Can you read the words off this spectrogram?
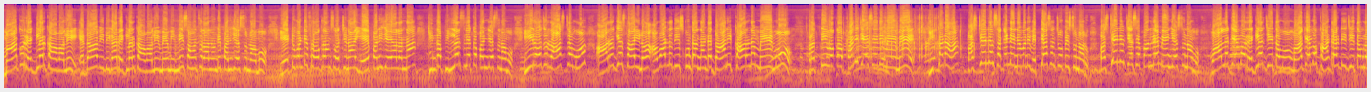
మాకు రెగ్యులర్ కావాలి యథావిధిగా రెగ్యులర్ కావాలి. మేము ఇన్ని సంవత్సరాల నుండి పని చేస్తున్నాము. ఎటువంటి ప్రోగ్రామ్స్ వచ్చినా ఏ పని చేయాలన్నా కింద పిల్లర్స్ లెక్క పని చేస్తున్నాము. ఈ రోజు రాష్ట్రము ఆరోగ్య స్థాయిలో అవార్డులు తీసుకుంటుందంటే దానికి కారణం మేము. ప్రతి ఒక్క పని చేసేది మేమే. ఇక్కడ ఫస్ట్ ఎన్ఎం సెకండ్ ఎన్ఎం అని వ్యత్యాసం చూపిస్తున్నారు. ఫస్ట్ ఎన్ఎం చేసే పనులే మేము చేస్తున్నాము. వాళ్ళకేమో రెగ్యులర్ జీతము.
